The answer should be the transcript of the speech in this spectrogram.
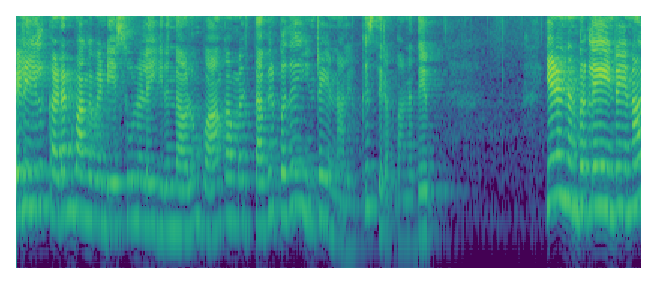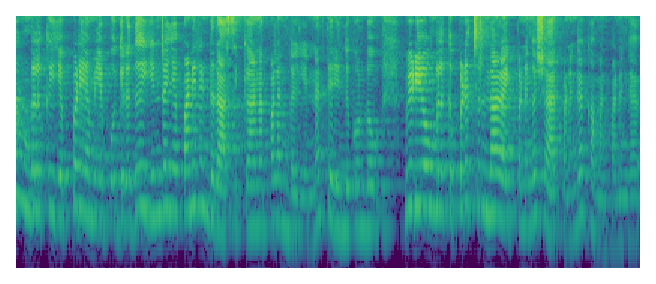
வெளியில் கடன் வாங்க வேண்டிய சூழ்நிலை இருந்தாலும் வாங்காமல் தவிர்ப்பது இன்றைய நாளிற்கு சிறப்பானது. ஏழை நண்பர்களே இன்றைய நாள் உங்களுக்கு எப்படி அமையப் போகிறது? இன்றைய பனிரெண்டு ராசிக்கான பலன்கள் என்ன? தெரிந்து கொண்டோம். வீடியோ உங்களுக்கு பிடிச்சிருந்தா லைக் பண்ணுங்கள் ஷேர் பண்ணுங்கள் கமெண்ட் பண்ணுங்கள்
